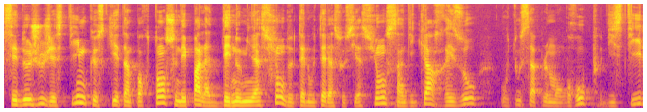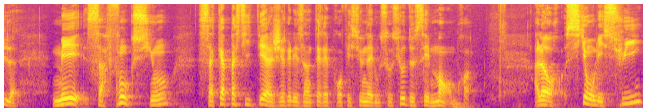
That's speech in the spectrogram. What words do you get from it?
Ces deux juges estiment que ce qui est important, ce n'est pas la dénomination de telle ou telle association, syndicat, réseau ou tout simplement groupe, disent-ils, mais sa fonction, sa capacité à gérer les intérêts professionnels ou sociaux de ses membres. Alors, si on les suit,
